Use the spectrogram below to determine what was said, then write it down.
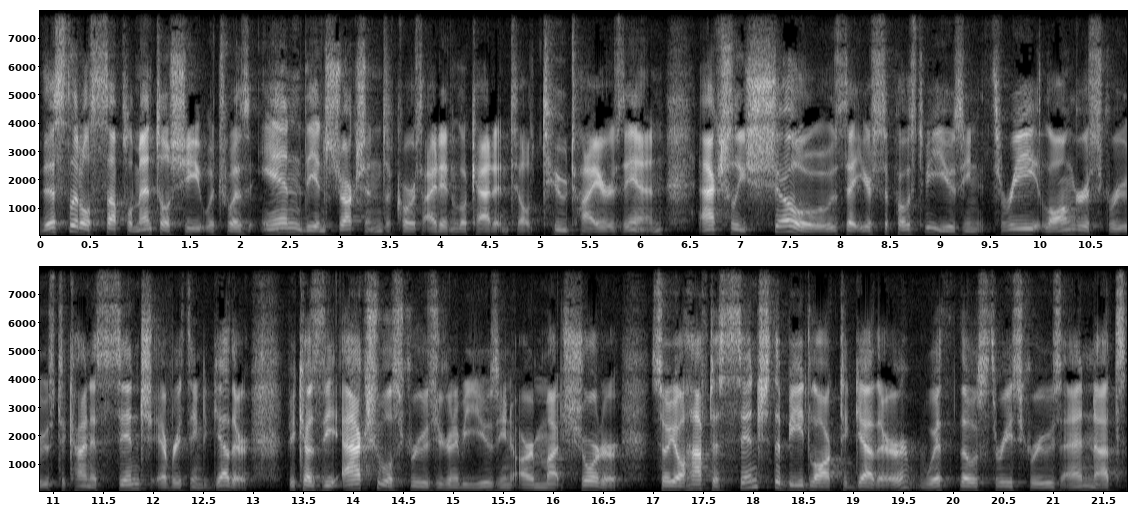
This little supplemental sheet, which was in the instructions, of course I didn't look at it until two tires in, actually shows that you're supposed to be using three longer screws to kind of cinch everything together because the actual screws you're going to be using are much shorter. So you'll have to cinch the bead lock together with those three screws and nuts,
